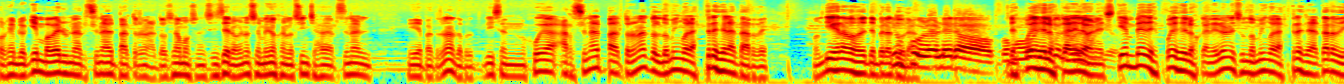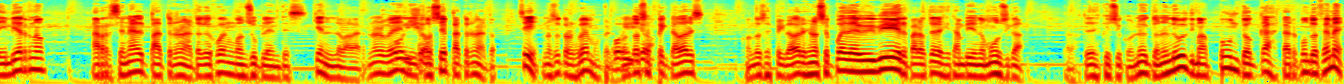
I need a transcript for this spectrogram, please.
Por ejemplo, ¿quién va a ver un Arsenal Patronato? Seamos sinceros, que no se me enojan los hinchas de Arsenal ni de Patronato, pero dicen juega Arsenal Patronato el domingo a las 3 de la tarde, con 10 grados de Y un temperatura. futbolero como Después de los lo canelones. ¿Quién ve después de los canelones un domingo a las 3 de la tarde de invierno Arsenal Patronato, que juegan con suplentes? ¿Quién lo va a ver? No lo ve Voy ni yo. José Patronato. Sí, nosotros lo vemos, pero Voy con dos yo. espectadores, con dos espectadores no se puede vivir para ustedes que están pidiendo música. Para ustedes que se conectan en de última.caster.fm,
